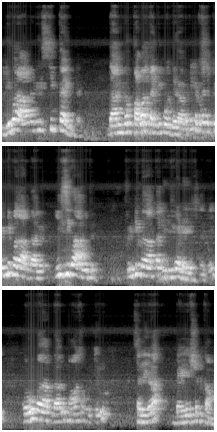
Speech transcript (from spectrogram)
లివర్ ఆల్రెడీ సిక్ అయి ఉంటుంది దానిలో పవర్ తగ్గిపోద్ది కాబట్టి ఎప్పుడైతే పిండి పదార్థాలు ఈజీగా అరుగుతాయి పిండి పదార్థాలు ఈజీగా డైజెస్ట్ అవుతాయి కొవ్వు పదార్థాలు మాంసకృత్తులు సరిగా డైజెషన్ కావు.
